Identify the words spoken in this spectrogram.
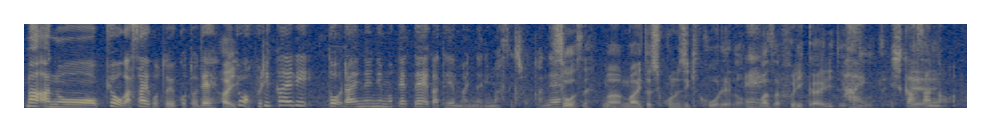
まああの今日が最後ということで、はい、今日は振り返りと来年に向けてがテーマになりますでしょうかね。そうですね。まあ毎年この時期恒例の、まずは振り返りということで、石川さんの、えー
